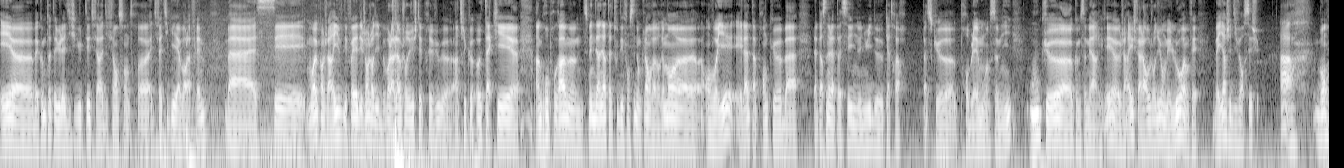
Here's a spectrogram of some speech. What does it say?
Et bah, comme toi, tu as eu la difficulté de faire la différence entre être fatigué et avoir la flemme, bah c'est moi quand j'arrive des fois il y a des gens je leur dis bah, voilà là aujourd'hui je t'ai prévu euh, un truc au taquet euh, un gros programme euh, semaine dernière t'as tout défoncé donc là on va vraiment envoyer et là t'apprends que bah la personne elle a passé une nuit de 4 heures parce que problème ou insomnie ou que comme ça m'est arrivé j'arrive je fais alors aujourd'hui on met lourd et on fait bah hier j'ai divorcé je fais ah bon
